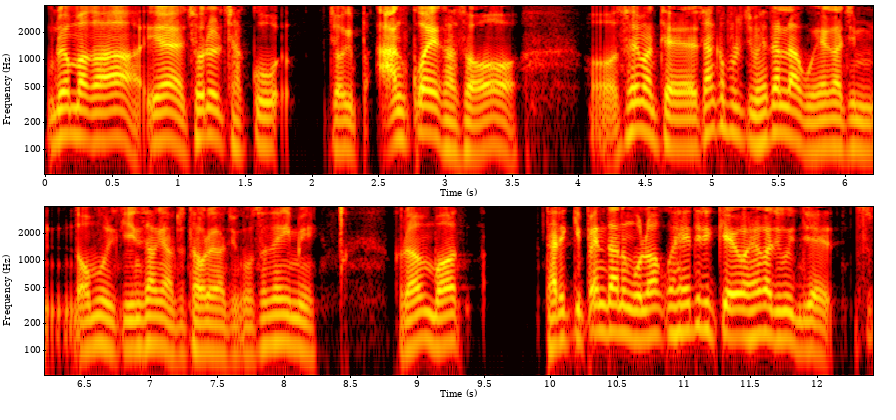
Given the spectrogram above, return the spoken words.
우리 엄마가, 예, 저를 자꾸, 저기, 안과에 가서, 어, 선생님한테 쌍꺼풀 좀 해달라고 얘가 지금 너무 이렇게 인상이 안 좋다고 그래가지고, 선생님이, 그럼 뭐, 다리끼 뺀다는 걸로 하고 해드릴게요. 해가지고, 이제, 수-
